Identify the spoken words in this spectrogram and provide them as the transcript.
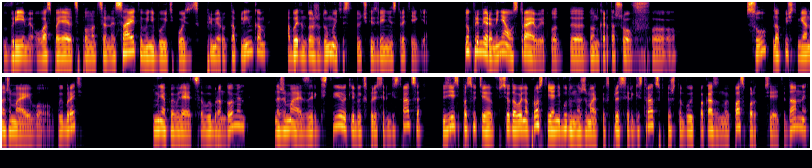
время у вас появится полноценный сайт, и вы не будете пользоваться, к примеру, топлинком. Об этом тоже думайте с точки зрения стратегии. Ну, к примеру, меня устраивает вот э, Дон Карташов э, СУ. Допустим, я нажимаю его «Выбрать». У меня появляется выбран домен. Нажимаю «Зарегистрировать», либо «Экспресс-регистрация». Здесь, по сути, все довольно просто. Я не буду нажимать экспресс-регистрацию, потому что будет показан мой паспорт, все эти данные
